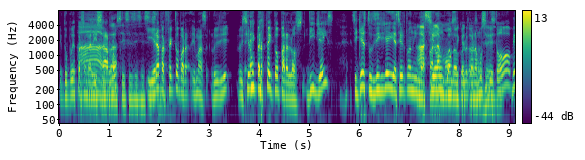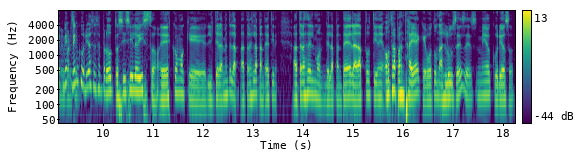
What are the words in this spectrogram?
que tú puedes Ah, personalizarlo. Sí, sí, sí, y era sí. perfecto para. Y más, lo, lo hicieron perfecto para los DJs. Si quieres tu DJ y hacer tu animación Ah, con la cuando- música y con, la eso, música sí, y todo. Bien, bien- curioso ese producto, sí, sí lo he visto. Es como que literalmente la- atrás de la pantalla tiene, atrás del, de la pantalla de la laptop tiene otra pantalla que bota unas luces. Es medio curioso.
